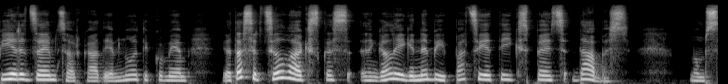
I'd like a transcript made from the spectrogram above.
pieredzēm, caur kādiem notikumiem, jo tas ir cilvēks, kas galīgi nebija pacietīgs pēc dabas. Mums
